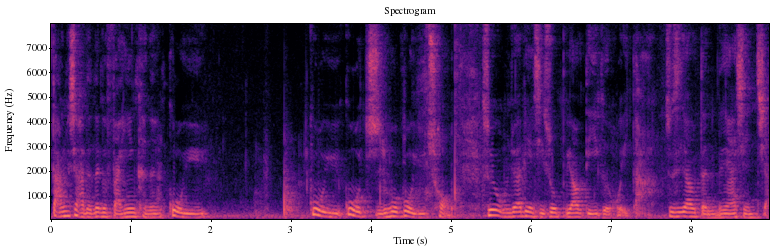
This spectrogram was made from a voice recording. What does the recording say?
当下的那个反应可能过于过于过直或过于冲，所以我们就在练习说不要第一个回答，就是要等人家先讲。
